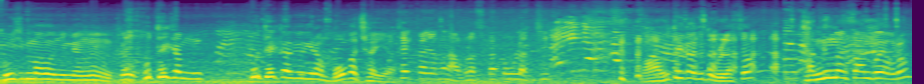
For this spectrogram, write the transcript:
돈 10만 원이면은 그럼 호텔 잡는 호텔 가격이랑 뭐가 차이야? 호텔 가격은 안 올랐을까? 또 올랐지? 아 호텔 가격도 올랐어? 강릉만 싼 거야 그럼?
